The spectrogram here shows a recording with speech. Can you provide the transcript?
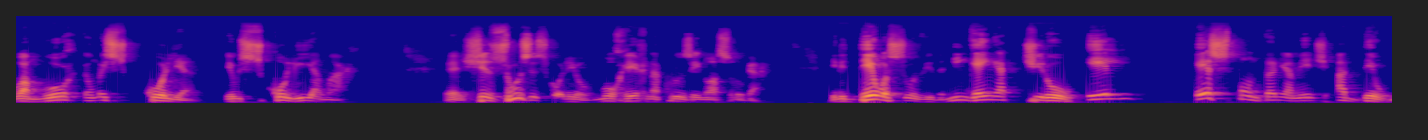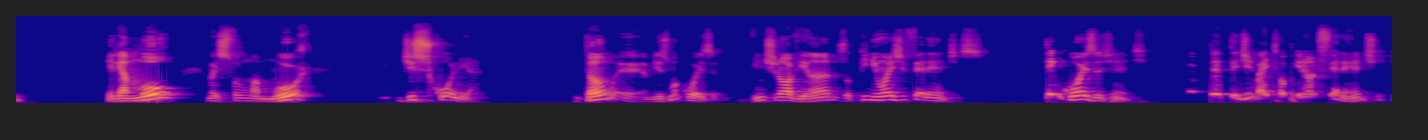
o amor é uma escolha. Eu escolhi amar. É, Jesus escolheu morrer na cruz em nosso lugar. Ele deu a sua vida, ninguém a tirou. Ele espontaneamente a deu. Ele amou, mas foi um amor de escolha. Então, é a mesma coisa. 29 anos, opiniões diferentes. Tem coisa, gente. A gente vai ter opinião diferente.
